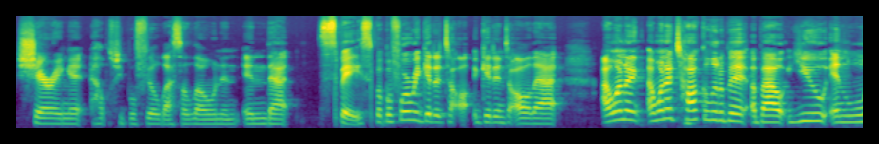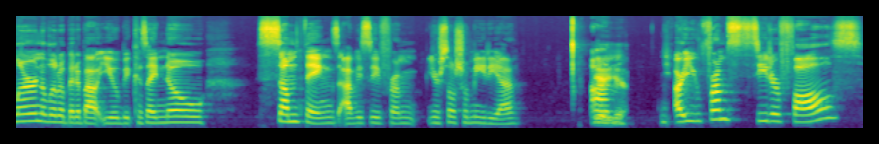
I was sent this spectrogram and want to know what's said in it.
sharing it helps people feel less alone in, in that space. But before we get into get into all that, I want to I want to talk a little bit about you and learn a little bit about you because I know some things obviously from your social media. Um, yeah, yeah. Are you from Cedar Falls?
